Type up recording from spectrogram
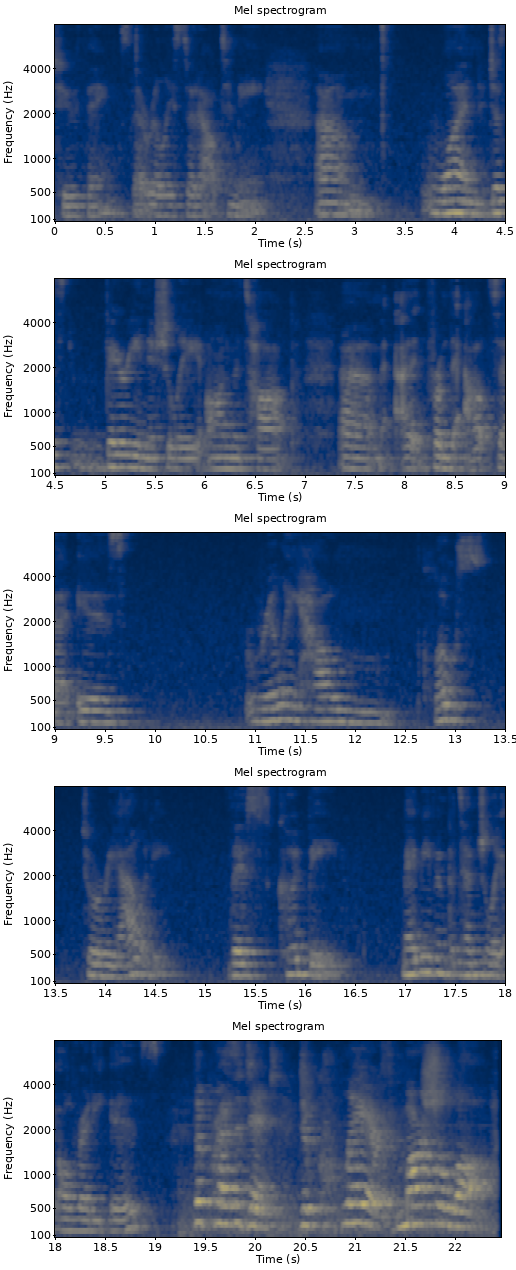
two things that really stood out to me. Um, one, just very initially on the top, um, from the outset, is really how close to a reality this could be, maybe even potentially already is. The president declares martial law,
